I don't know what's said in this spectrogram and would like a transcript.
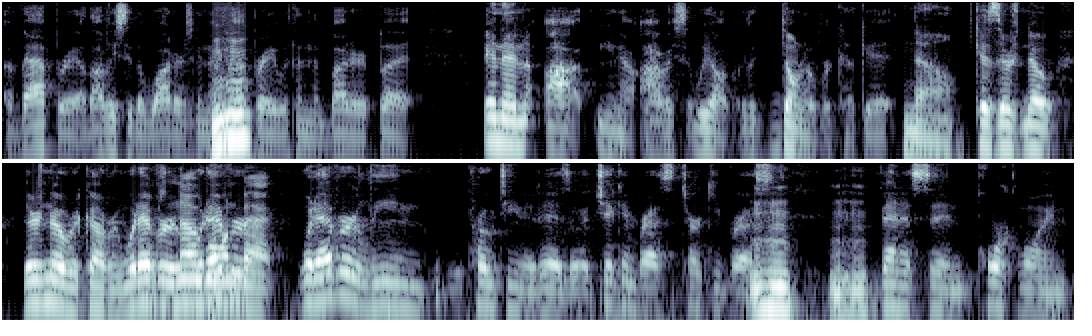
evaporate. Obviously, the water is gonna Mm-hmm. evaporate within the butter, but and then uh, you know, obviously, we all like, don't overcook it no, because there's no there's no recovering. Whatever no going whatever back. whatever lean protein it is, whether chicken breast, turkey breast, Mm-hmm. venison, pork loin.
